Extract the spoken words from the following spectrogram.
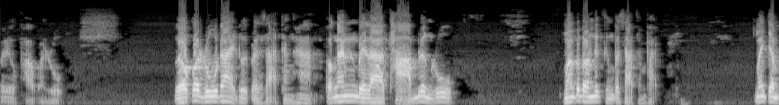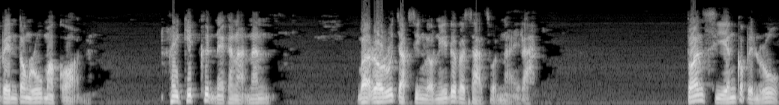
ก็เรียกภาวะรูป เราก็รู้ได้ด้วยประสาททั้งห้าเพราะงั้นเวลาถามเรื่องรูป มันก็ต้องนึกถึงประสาทสัมผัส ไม่จำเป็นต้องรู้มาก่อน ให้คิดขึ้นในขณะนั้น ว่าเรารู้จักสิ่งเหล่านี้ด้วยประสาทส่วนไหนล่ะตอนเสียงก็เป็นรูป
